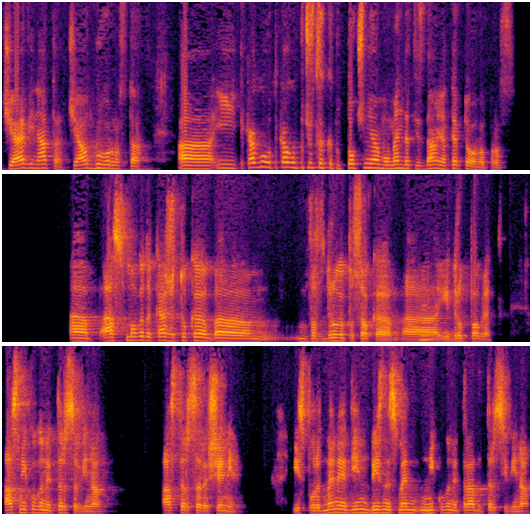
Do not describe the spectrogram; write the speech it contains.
Чия е вината? Чия е отговорността? А, и така го, така го почувствах като точния момент да ти задам и на теб този въпрос. А, аз мога да кажа тук в друга посока а, mm. и друг поглед. Аз никога не търся вина. Аз търся решение. И според мен един бизнесмен никога не трябва да търси вина.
